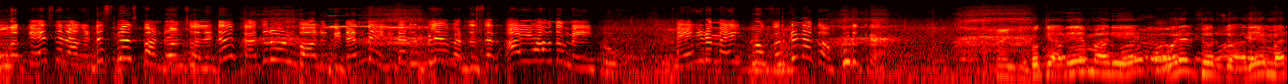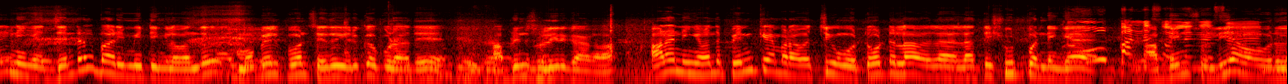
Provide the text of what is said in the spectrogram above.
உங்க கேஸை நாங்க டிஸ்மிஸ் பண்றோம்னு சொல்லிட்டு கதிரவன் பாலு கிட்ட இருந்து என்கிட்ட ரிப்ளை வருது sir I have the mail proof என்கிட்ட மெயில் ப்ரூஃப் இருக்கு நான் கொடுக்குறேன் ஓகே அதே மாதிரி ஒரே நிமிஷம் அதே மாதிரி நீங்க ஜென்ரல் பாடி மீட்டிங்ல வந்து மொபைல் போன்ஸ் எதுவும் இருக்கக்கூடாது அப்படின்னு சொல்லியிருக்காங்களாம். ஆனா நீங்க வந்து பென் கேமரா வச்சு உங்க டோட்டலா எல்லாத்தையும் ஷூட் பண்ணீங்க அப்படின்னு சொல்லி. அவன் ஒரு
